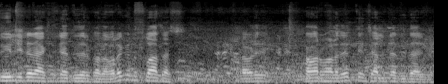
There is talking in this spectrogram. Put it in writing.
দুই লিটার এক লিটার দুধের কথা বলে কিন্তু প্লাস আছে। মোটামুটি খাবার ভালো দিয়ে তিন চার লিটার দুধ আসবে।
